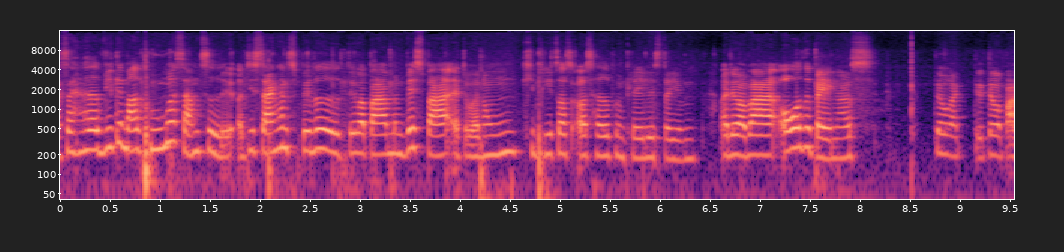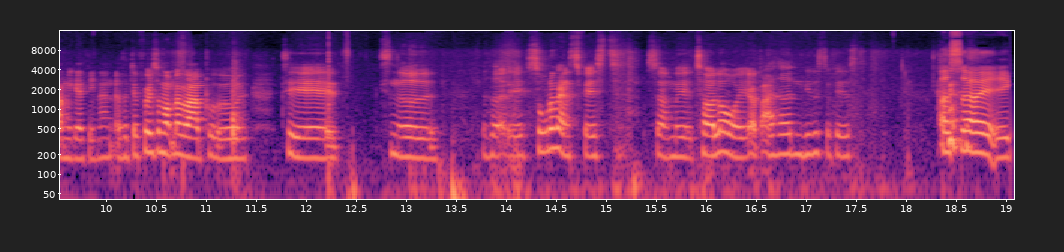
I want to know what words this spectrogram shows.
Altså, han havde virkelig meget humor samtidig, og de sange, han spillede, det var bare... Man vidste bare, at det var nogen, Kim Petras også havde på en playlist derhjemme. Og det var bare all the bangers. Det var, det, det var bare mega grineren. Altså, det føltes som om, man var på til sådan noget, hvad hedder det, sodavandsfest, som øh, 12-årig, og bare havde den vildeste fest. Og så øh,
